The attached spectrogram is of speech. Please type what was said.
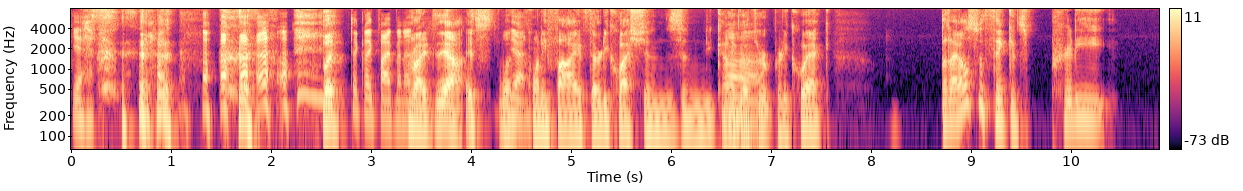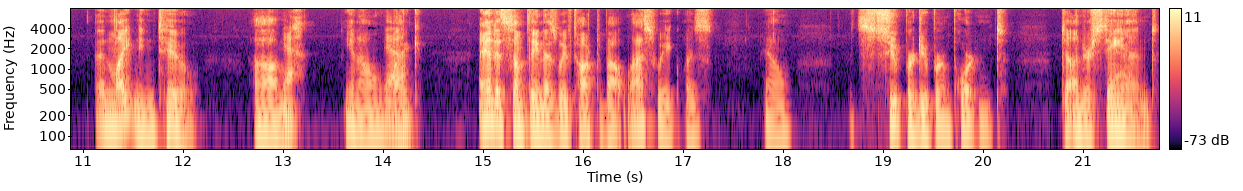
Yes. Yeah. But- took like 5 minutes. Right. Yeah. It's what, Yeah. 25, 30 questions, and you kind of go Uh-huh. through it pretty quick. But I also think it's pretty enlightening too. Um, Yeah. You know, Yeah. like, and it's something as we've talked about last week was, you know, it's super duper important to understand.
